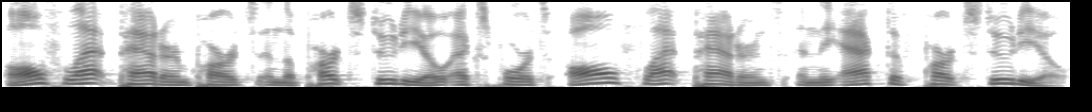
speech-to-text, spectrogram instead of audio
All flat pattern parts in the Part Studio exports all flat patterns in the active Part Studio.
